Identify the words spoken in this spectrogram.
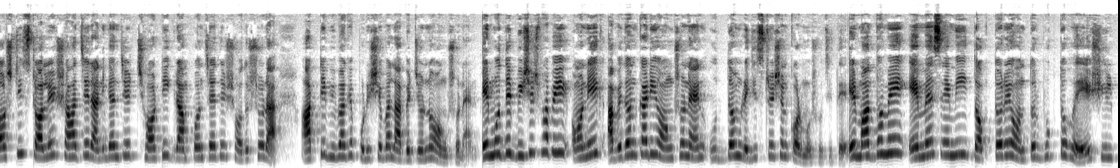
দশটি স্টলের সাহায্যে রানীগঞ্জের ছটি গ্রাম পঞ্চায়েতের সদস্যরা আটটি বিভাগে পরিষেবা লাভের জন্য অংশ নেন। এর মধ্যে বিশেষভাবে অনেক আবেদনকারী অংশ নেন উদ্যম রেজিস্ট্রেশন কর্মসূচিতে। এর মাধ্যমে এমএসএমই দপ্তরে অন্তর্ভুক্ত হয়ে শিল্প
